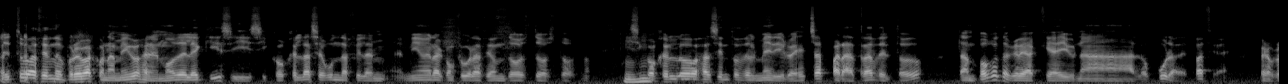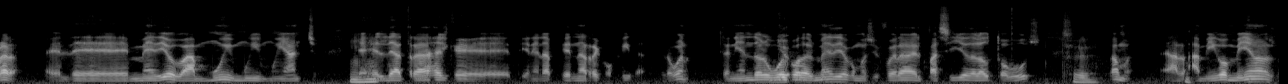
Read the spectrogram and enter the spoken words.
Yo estuve haciendo pruebas con amigos en el Model X y si coges la segunda fila, el mío era configuración 222, ¿no? Y si coges los asientos del medio y los echas para atrás del todo, tampoco te creas que hay una locura de espacio, ¿eh? Pero claro, el de medio va muy, muy, muy ancho. Es el de atrás el que tiene las piernas recogidas. Pero bueno, teniendo el hueco del medio como si fuera el pasillo del autobús, vamos, amigos míos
